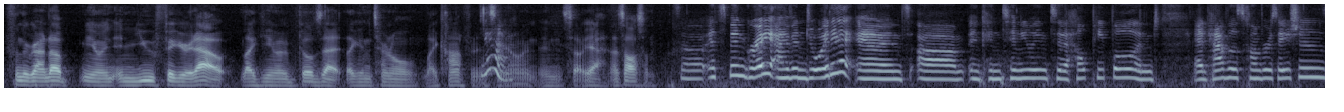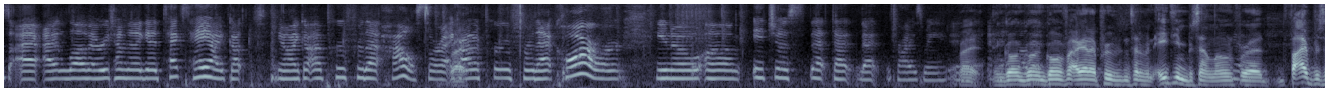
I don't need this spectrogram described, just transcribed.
from the ground up, you know, and, and you figure it out, like you know, it builds that like internal like confidence, Yeah. you know, and, and so yeah, that's awesome. So it's been great. I've enjoyed it, and um, and continuing to help people and and have those conversations. I, I love every time that I get a text. Hey, I got you know I got approved for that house, or I Right. got approved for that car, or you know um, it just that that that drives me. Right, I and going going it. going for I got approved instead of an 18% loan for a 5%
